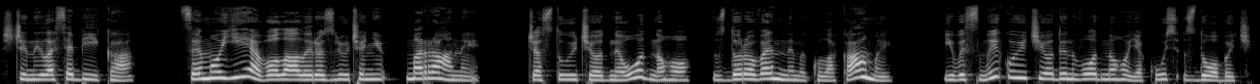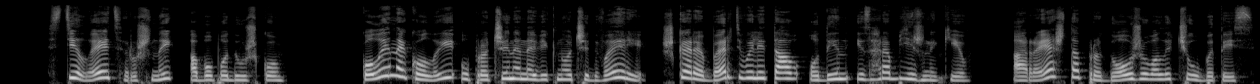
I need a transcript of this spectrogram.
щинилася бійка. Це моє волали розлючені марани, частуючи одне одного здоровенними кулаками і висмикуючи один в одного якусь здобич стілець, рушник або подушку. Коли неколи у прочинене вікно чи двері шкереберть вилітав один із грабіжників, а решта продовжували чубитись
